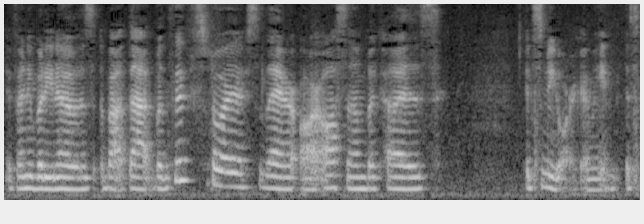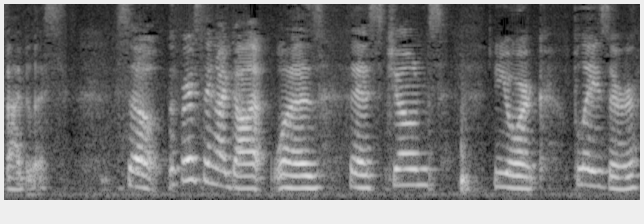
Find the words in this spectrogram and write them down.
if anybody knows about that. But the thrift stores there are awesome because it's New York. I mean, it's fabulous. So the first thing I got was this Jones New York blazer.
